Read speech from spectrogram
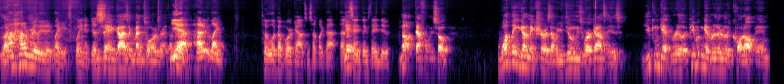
Like how, how to really like explain it? you're Just saying, guys like mentors or anything. like yeah, that? how to like to look up workouts and stuff like that? That's Yeah. the same things they do. No, definitely. So one thing you got to make sure is that when you're doing these workouts is you can get really people can get really really caught up in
